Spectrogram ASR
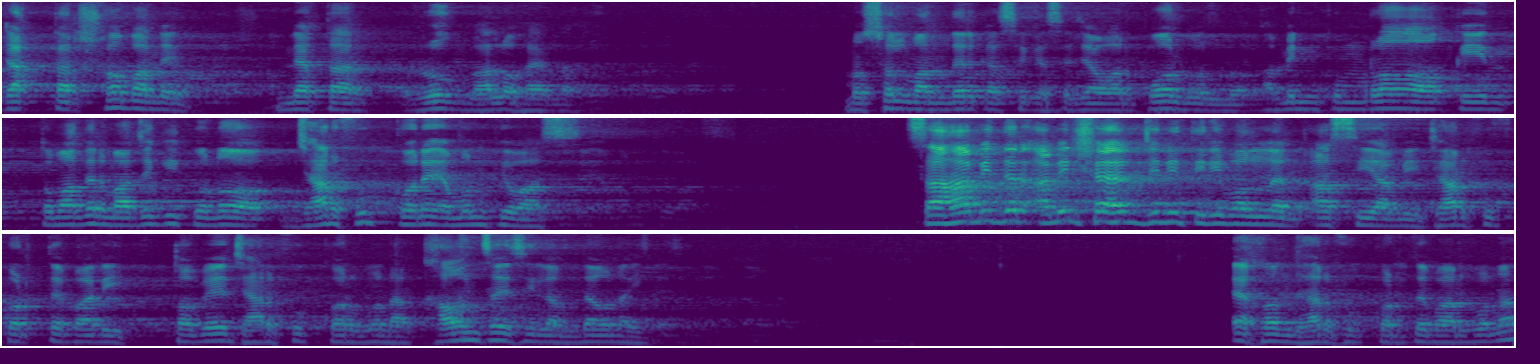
ডাক্তার সব আনে, নেতার রোগ ভালো হয় না। মুসলমানদের কাছে কাছে যাওয়ার পর বলল আমিন কুমরিন তোমাদের মাঝে কি কোনো ঝাড়ফুঁক করে এমন কেউ আছে? সাহাবিদের আমির সাহেব যিনি তিনি বললেন আসি আমি ঝাড়ফুঁক করতে পারি তবে ঝাড়ফুঁক করব না। খাওন চাইছিলাম দেও নাই। এখন ঝাড়ফুঁক করতে পারব না।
